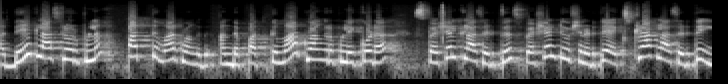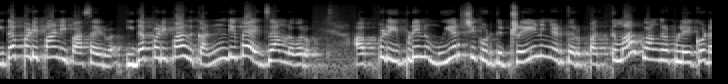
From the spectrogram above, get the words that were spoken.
அதே கிளாஸ்ல ஒரு புள்ள பத்து மார்க் வாங்குது. அந்த பத்து மார்க் வாங்குற பிள்ளை கூட ஸ்பெஷல் கிளாஸ் எடுத்து ஸ்பெஷல் டியூஷன் எடுத்து எக்ஸ்ட்ரா கிளாஸ் எடுத்து இதை படிப்பா நீ பாஸ் ஆயிடுவ இதை படிப்பா அது கண்டிப்பா எக்ஸாம்ல வரும். அப்படி இப்படின்னு முயற்சி கொடுத்து ட்ரைனிங் எடுத்து ஒரு பத்து மார்க் வாங்குற பிள்ளை கூட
